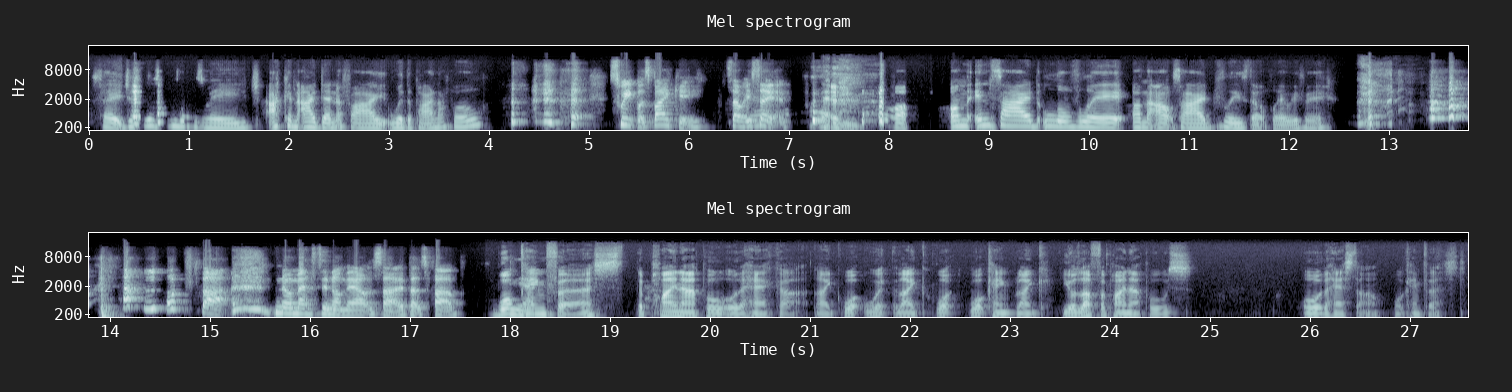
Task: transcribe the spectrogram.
So it just resembles me. I can identify with a pineapple. Sweet but spiky. Is that what yeah. you're saying? on the inside, lovely. On the outside, please don't play with me. I love that. No messing on the outside. That's fab. What yeah. came first, the pineapple or the haircut? Like what? Like what? What came? Like your love for pineapples, or the hairstyle? What came first?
